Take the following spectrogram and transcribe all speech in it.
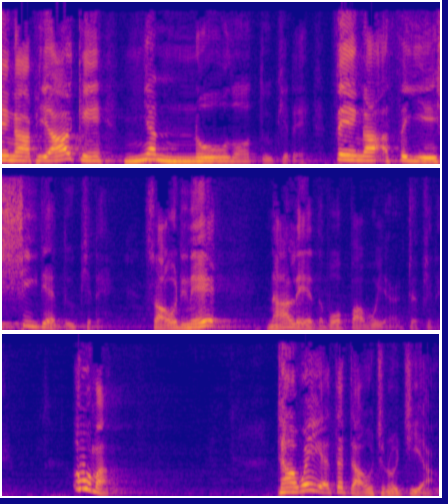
င်ကဖျားသခင်မျက်နိုးတော်သူဖြစ်တယ်။သင်ကအသရေရှိတဲ့သူဖြစ်တယ်။ဆိုတော့ဒီနေ့နားလေသဘောပေါက်ဖို့ရန်အတွက်ဖြစ်တယ်။ဥပမာဒါဝိဒ်ရဲ့အသက်တာကိုကျွန်တော်ကြည့်အောင်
